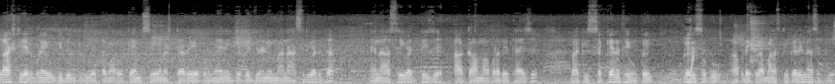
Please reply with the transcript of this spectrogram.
લાસ્ટ યર પણ એવું કીધું કે તમારો કેમ્પ સેવન સ્ટાર રહ્યો પણ મેં એની જગતજનની માના આશીર્વાદ હતા એના આશીર્વાદથી જ આ કામ આપણાથી થાય છે. બાકી શક્ય નથી હું કંઈક કરી શકું. આપણે એકલા માણસથી કરી ના શકીએ.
